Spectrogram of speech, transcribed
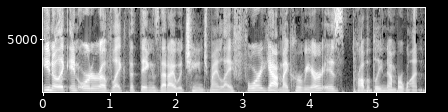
you know, like in order of like the things that I would change my life for. Yeah, my career is probably number one.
